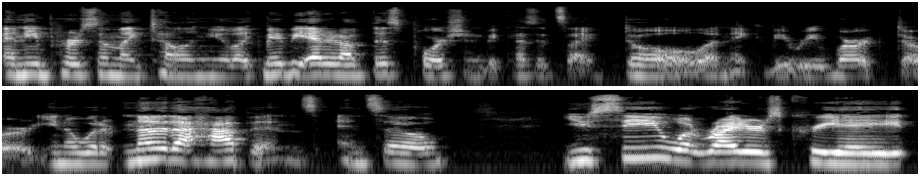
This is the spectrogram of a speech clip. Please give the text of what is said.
any person like telling you like maybe edit out this portion because it's like dull and it could be reworked or you know what. None of that happens, and so you see what writers create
